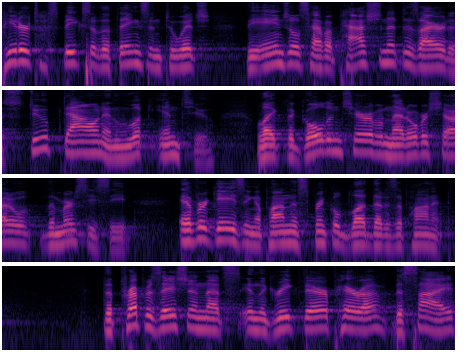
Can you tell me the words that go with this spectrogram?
Peter speaks of the things into which the angels have a passionate desire to stoop down and look into, like the golden cherubim that overshadow the mercy seat, ever gazing upon the sprinkled blood that is upon it. The preposition that's in the Greek there, para, beside,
